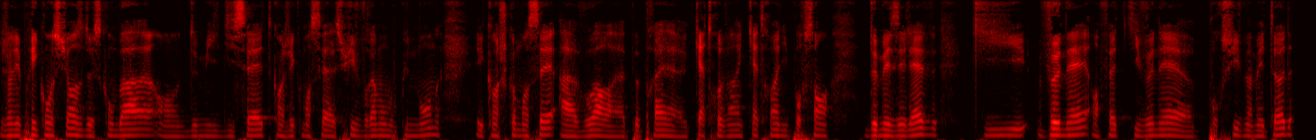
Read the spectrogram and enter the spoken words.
J'en ai pris conscience de ce combat en 2017 quand j'ai commencé à suivre vraiment beaucoup de monde et quand je commençais à avoir à peu près 80-90% de mes élèves qui venaient en fait qui venaient poursuivre ma méthode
